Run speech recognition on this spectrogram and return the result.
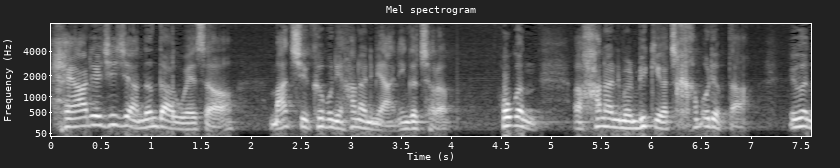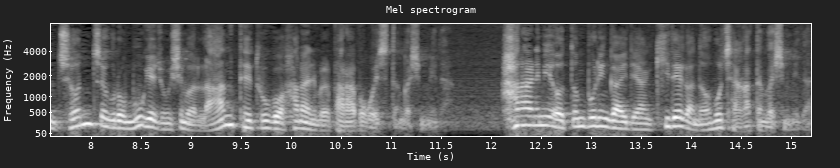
헤아려지지 않는다고 해서 마치 그분이 하나님이 아닌 것처럼 혹은 하나님을 믿기가 참 어렵다. 이건 전적으로 무게중심을 나한테 두고 하나님을 바라보고 있었던 것입니다. 하나님이 어떤 분인가에 대한 기대가 너무 작았던 것입니다.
